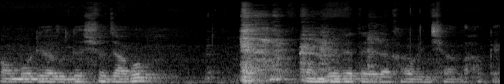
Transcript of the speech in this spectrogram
কম্বোডিয়ার উদ্দেশ্য যাব। কম্বোডিয়াতে দেখা হবে ইনশাআল্লাহ ওকে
